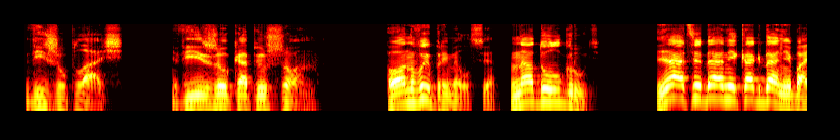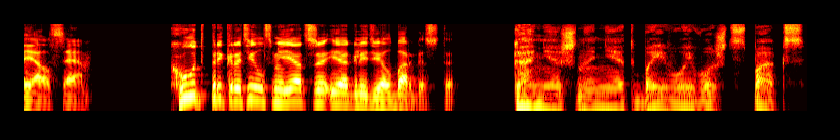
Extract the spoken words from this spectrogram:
вижу плащ. «Вижу капюшон». Он выпрямился, надул грудь. «Я тебя никогда не боялся!» Худ прекратил смеяться и оглядел Баргаста. «Конечно нет, боевой вождь Спакс.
